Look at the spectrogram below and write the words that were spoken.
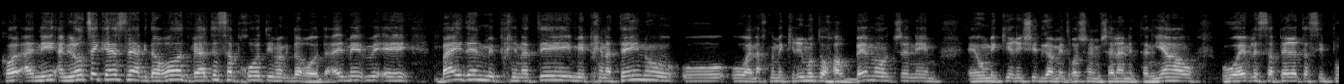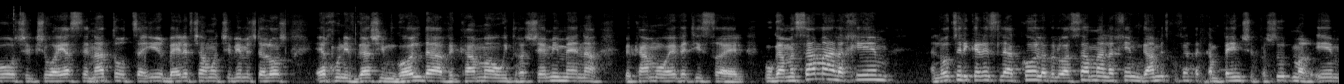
כל, אני, אני לא רוצה להיכנס להגדרות ואל תסבכו אותי עם הגדרות. אה, אה, ביידן מבחינתי, מבחינתנו, הוא, הוא, אנחנו מכירים אותו הרבה מאוד שנים, אה, הוא מכיר אישית גם את ראש הממשלה נתניהו, הוא אוהב לספר את הסיפור שכשהוא היה סנאטור צעיר ב-1973, איך הוא נפגש עם גולדה וכמה הוא התרשם ממנה וכמה הוא אוהב את ישראל. הוא גם עשה מהלכים... אני לא רוצה להיכנס להכל, אבל הוא עשה מהלכים גם בתקופת הקמפיין שפשוט מראים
